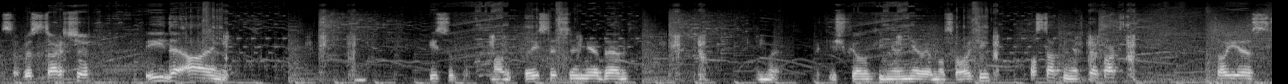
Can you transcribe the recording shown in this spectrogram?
Co wystarczy? Idealnie. I super. Mam PlayStation 1. Mamy jakieś fiolki, nie, nie wiem o co chodzi. Ostatni artefakt to jest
